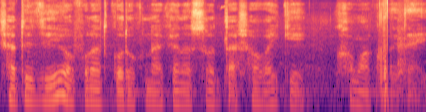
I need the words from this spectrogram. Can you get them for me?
সাথে যেই অপরাধ করুক না কেন, শ্রদ্ধা সবাইকে ক্ষমা করে দেয়।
